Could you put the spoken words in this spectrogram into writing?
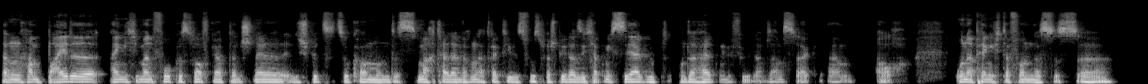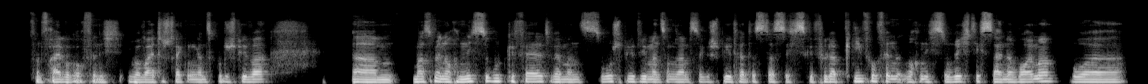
dann haben beide eigentlich immer einen Fokus drauf gehabt, dann schnell in die Spitze zu kommen und das macht halt einfach ein attraktives Fußballspiel. Also ich habe mich sehr gut unterhalten gefühlt am Samstag, ähm, auch unabhängig davon, dass es äh, von Freiburg auch, finde ich, über weite Strecken ein ganz gutes Spiel war. Ähm, was mir noch nicht so gut gefällt, wenn man es so spielt, wie man es am Samstag gespielt hat, ist, dass ich das Gefühl habe, Grifo findet noch nicht so richtig seine Räume, wo er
